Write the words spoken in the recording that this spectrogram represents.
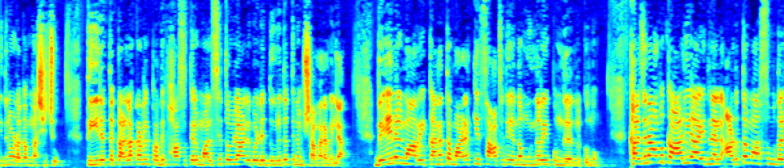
ഇതിനോടകം നശിച്ചു. തീരത്ത് കള്ളക്കടൽ പ്രതിഭാസത്തിൽ മത്സ്യത്തൊഴിലാളികളുടെ ദുരിതത്തിനും ശമനമില്ല. വേനൽ മാറി കനത്ത മഴയ്ക്ക് സാധ്യതയെന്ന മുന്നറിയിപ്പും നിലനിൽക്കുന്നു. ഖജനാവ് കാലിയായതിനാൽ അടുത്ത മാസം മുതൽ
